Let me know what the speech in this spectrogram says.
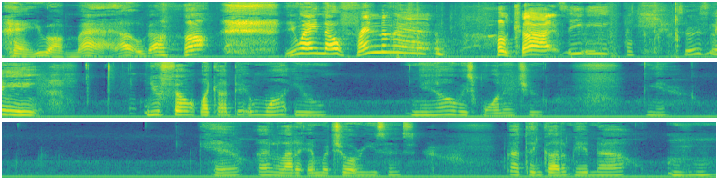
And you are mad. Oh, God. you ain't no friend of mine. Oh, God. CD. Seriously. You felt like I didn't want you. Yeah, I always wanted you. Yeah. Yeah, I had a lot of immature reasons. But I thank God I'm here now. Mm-hmm.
